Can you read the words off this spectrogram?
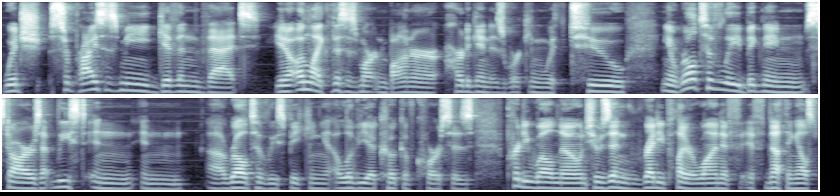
which surprises me given that you know, unlike this is Martin Bonner, Hartigan is working with two you know relatively big name stars, at least in in uh, relatively speaking. Olivia Cooke, of course, is pretty well known. She was in Ready Player One. If, if nothing else,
